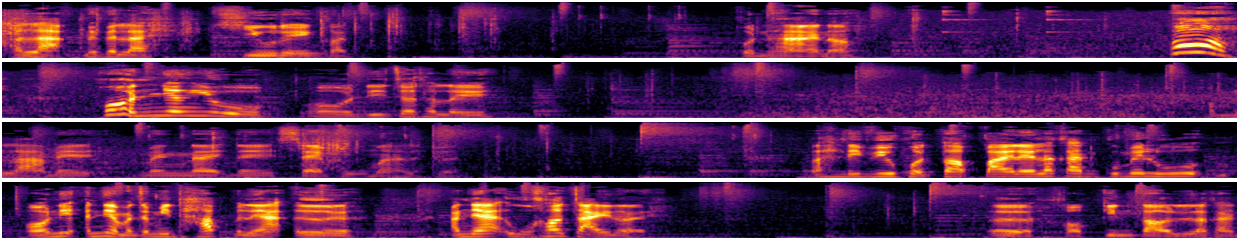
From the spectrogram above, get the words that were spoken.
เอาละไม่เป็นไร คิวตัวเองก่อน ผลหายเนาะอ้อผลยังอยู่ โอ้ ดีเจ้าทะเลคำรามได้แม่งได้ได้แสบหูมากเลยเพื่อนมารีวิวผลต่อไปเลยแล้วกันกูไม่รู้ อ๋อนี่อันเนี้ยมันจะมีทับอย่างเนี้ยเออ อันเนี้ยกูเข้าใจหน่อย เออ ขอกินต่อเลยแล้วกัน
